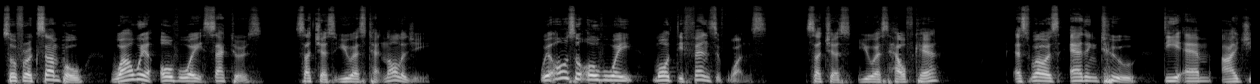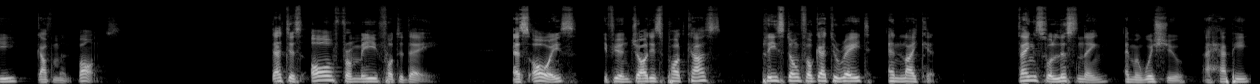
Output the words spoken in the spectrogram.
So for example, while we are overweight sectors such as US technology, we also overweight more defensive ones, such as US healthcare, as well as adding to DMIG government bonds. That is all from me for today. As always, if you enjoy this podcast, please don't forget to rate and like it. Thanks for listening, and we wish you a happy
